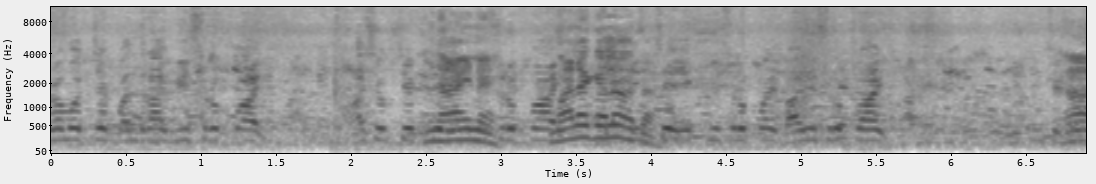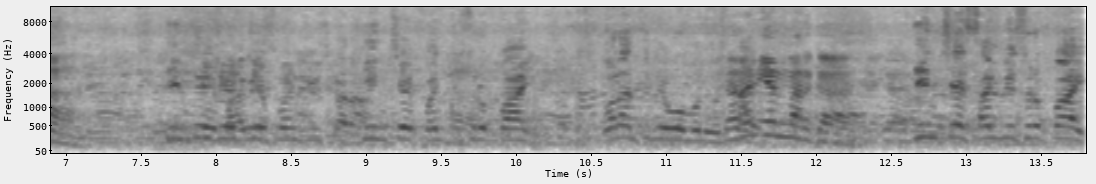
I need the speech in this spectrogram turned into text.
प्रमोदचे पंधरा वीस रुपये अशोकचे नाही, नाही. एकवीस रुपये मला केला होता. तीनशे एकवीस रुपये बावीस रुपये. तीनशे पंचवीस करा. तीनशे पंचवीस रुपये. बोला तुम्ही हो म्हणून. तीनशे सव्वीस रुपये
